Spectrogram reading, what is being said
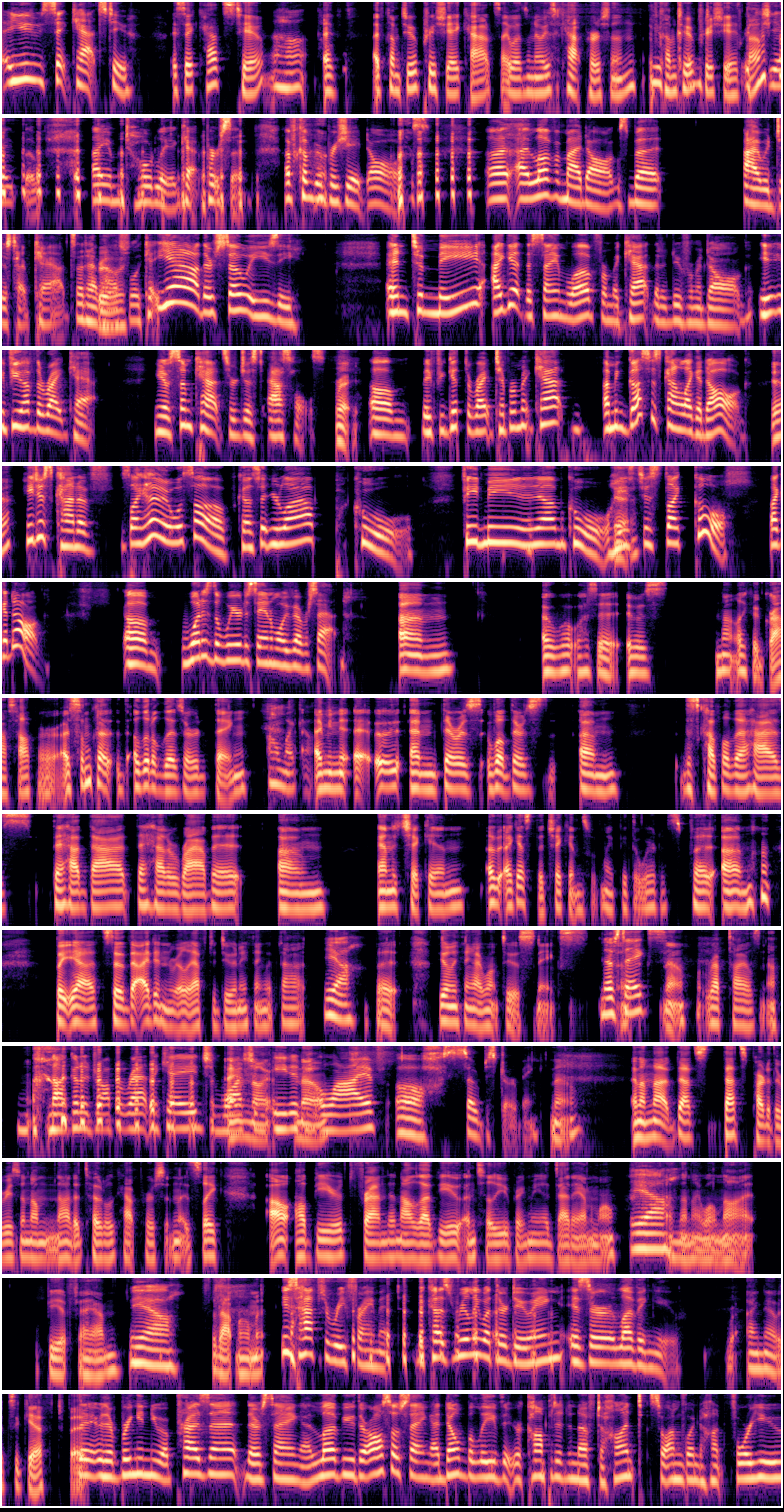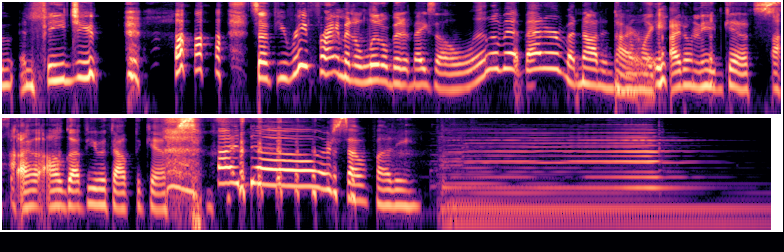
you sit cats too. I say cats too. Uh huh. I've come to appreciate cats. I wasn't always a cat person. I've You've come to come to appreciate them. Them. I am totally a cat person. I've come to appreciate dogs. Uh, I love my dogs, but I would just have cats. I'd have a Really? house full of cats. Yeah, they're so easy. And to me, I get the same love from a cat that I do from a dog. If you have the right cat, you know, some cats are just assholes. Right. Um, if you get the right temperament cat, I mean, Gus is kind of like a dog. Yeah. He just kind of is like, hey, what's up? Can I sit in your lap? Cool. Feed me and I'm cool. Yeah. He's just like cool, like a dog. Um, what is the weirdest animal you've ever sat? Um, oh, what was it? It was not like a grasshopper, uh, some kind a little lizard thing. Oh my god. I mean, uh, uh, and there was well, there's um this couple that has they had that they had a rabbit um and a chicken. I, I guess the chickens might be the weirdest, but um, but yeah. So that I didn't really have to do anything with that. Yeah. But the only thing I won't do is snakes. No snakes. No reptiles. No. Not going to drop a rat in a cage and watch him eat it no. alive. Oh, so disturbing. No. and I'm not. That's that's part of the reason I'm not a total cat person. It's like I'll I'll be your friend and I'll love you until you bring me a dead animal, Yeah. and then I will not be a fan Yeah. For that moment. You just have to reframe it because really what they're doing is they're loving you. I know it's a gift, but They, they're bringing you a present. They're saying, I love you. They're also saying, I don't believe that you're competent enough to hunt. So I'm going to hunt for you and feed you. so if you reframe it a little bit, it makes it a little bit better, but not and entirely. I'm like, I don't need gifts. I, I'll love you without the gifts. I know. They're so funny.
